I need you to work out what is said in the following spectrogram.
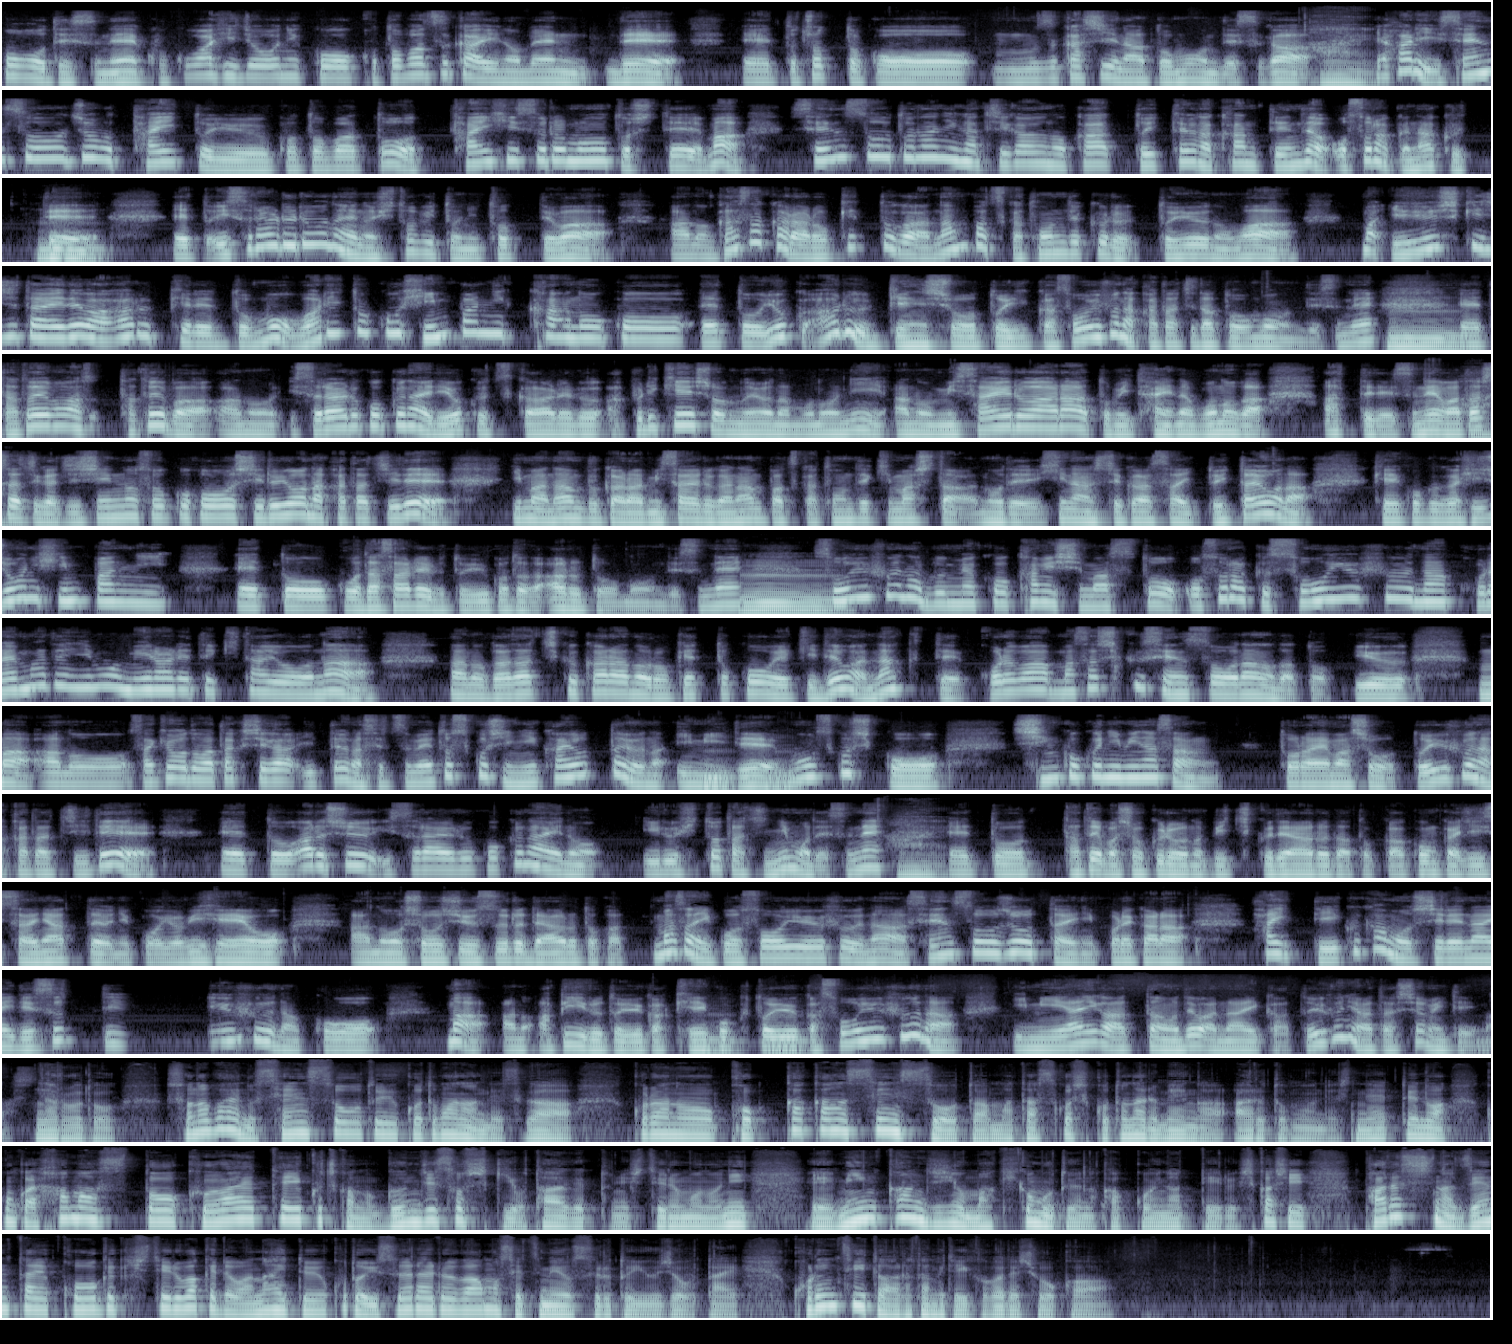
そうですね。ここは非常にこう言葉遣いの面で、えっ、と、ちょっとこう難しいなと思うんですが、はい、やはり戦争状態という言葉と対比するものとして、まあ、戦争と何が違うのかといったような観点ではおそらくなくで、うん、えっと、イスラエル領内の人々にとっては、あの、ガザからロケットが何発か飛んでくるというのは、まあ、由々しき事態ではあるけれども、割とこう頻繁に、あの、こう、えっと、よくある現象というか、そういうふうな形だと思うんですね。うん、えー、例えば、例えば、あの、イスラエル国内でよく使われるアプリケーションのようなものに、あの、ミサイルアラートみたいなものがあってですね、私たちが地震の速報を知るような形で、今南部からミサイルが何発か飛んできましたので、避難してくださいといったような警告が非常に頻繁に、えっと、こう出されるということがあると思うんですね。うん、そういうふうな文脈を加味しますと、おそらくそういうふうな、これまでにも見られてきたような、あの、ガザ地区からのロケット攻撃ではなくて、これはまさしく戦争なのだという、まあ、あの、先ほど私が言ったような説明と少し似通ったような意味で、うんうん、もう少しこう、深刻に皆さん、捉えましょうというふうな形で、えっと、ある種イスラエル国内のいる人たちにもですね、はい、えっと、例えば食料の備蓄であるだとか、今回実際にあったようにこう予備兵をあの招集するであるとか、まさにこうそういうふうな戦争状態にこれから入っていくかもしれないですっていうふうな、こう、まあ、あの、アピールというか警告というか、そういうふうな意味合いがあったのではないかというふうに私は見ています。なるほど。その場合の戦争という言葉なんですが、これはあの、国家間戦争とはまた少し異なる面があると思うんですね。というのは、今回ハマスと加えていくつかの軍事組織をターゲットにしているものに、えー、民間人を巻き込むというような格好になっている。しかし、パレスチナ全体を攻撃しているわけではないということをイスラエル側も説明をするという状態。これについては改めていかがでしょうか？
